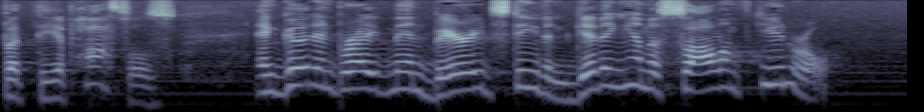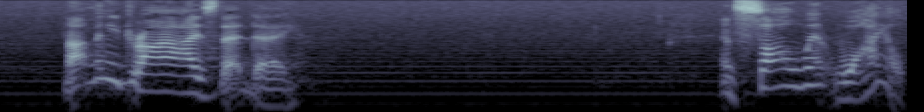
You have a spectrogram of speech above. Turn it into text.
but the apostles. And good and brave men buried Stephen, giving him a solemn funeral. Not many dry eyes that day. And Saul went wild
